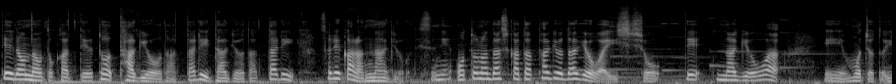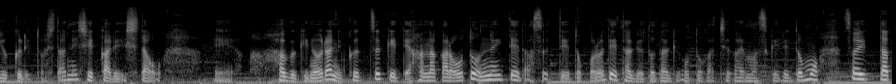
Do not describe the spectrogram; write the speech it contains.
でどんな音かっていうと他行だったり打行だったりそれからな行ですね音の出し方他行打行は一緒でな行は、えー、もうちょっとゆっくりとしたねしっかり舌を、えー、歯茎の裏にくっつけて鼻から音を抜いて出すっていうところで他行と打行音が違いますけれどもそういった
